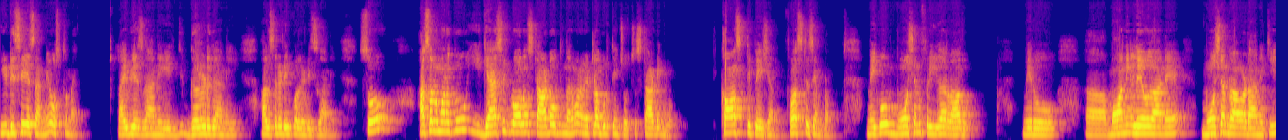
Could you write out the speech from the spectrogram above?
ఈ డిసీజెస్ అన్నీ వస్తున్నాయి. ఐబిఎస్ కానీ గర్డ్ కానీ అల్సరేటివ్ కొలైటిస్ కానీ సో అసలు మనకు ఈ గ్యాస్ట్రిక్ ప్రాబ్లం స్టార్ట్ అవుతుందని మనం ఎట్లా గుర్తించవచ్చు? స్టార్టింగ్లో. కాన్స్టిపేషన్ ఫస్ట్ సిమ్టమ్ మీకు మోషన్ ఫ్రీగా రాదు. మీరు మార్నింగ్ లేవగానే మోషన్ రావడానికి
